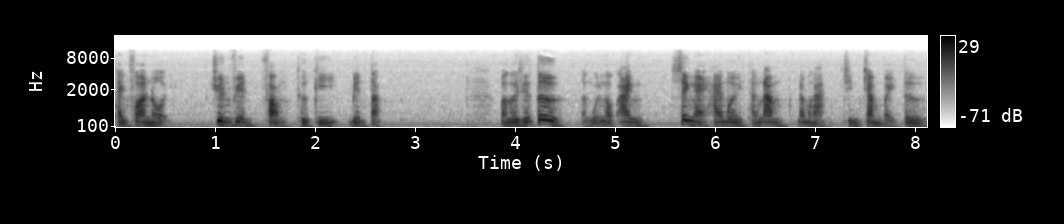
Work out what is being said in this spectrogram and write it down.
thành phố Hà Nội, chuyên viên phòng thư ký biên tập. Và người thứ tư là Nguyễn Ngọc Anh, sinh ngày 20 tháng 5 năm 1974,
